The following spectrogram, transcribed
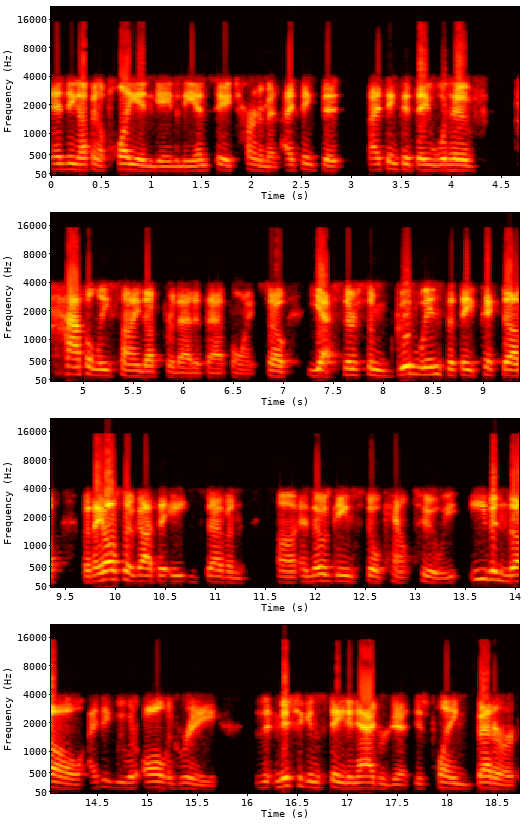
ending up in a play-in game in the NCAA tournament, I think that I think that they would have happily signed up for that at that point. So yes, there's some good wins that they picked up, but they also got the eight and seven uh, and those games still count too. We, even though I think we would all agree that Michigan State in aggregate is playing better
